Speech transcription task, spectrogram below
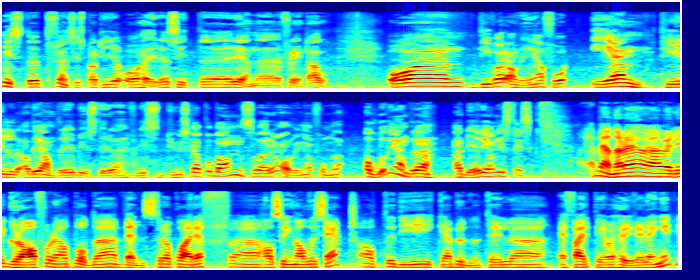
mistet Fremskrittspartiet og Høyre sitt eh, rene flertall. Og de var avhengig av å få én til av de andre i bystyret. Hvis du skal på banen, så er du avhengig av å få med deg alle de andre. Er det realistisk? Jeg mener det, og jeg er veldig glad for det at både Venstre og KrF har signalisert at de ikke er bundet til Frp og Høyre lenger.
